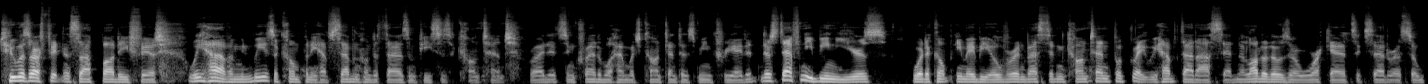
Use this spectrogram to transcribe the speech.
Two is our fitness app BodyFit. We have, I mean, we as a company have 700,000 pieces of content, right? It's incredible how much content has been created. There's definitely been years where the company may be over invested in content, but great, we have that asset. And a lot of those are workouts, etc. So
